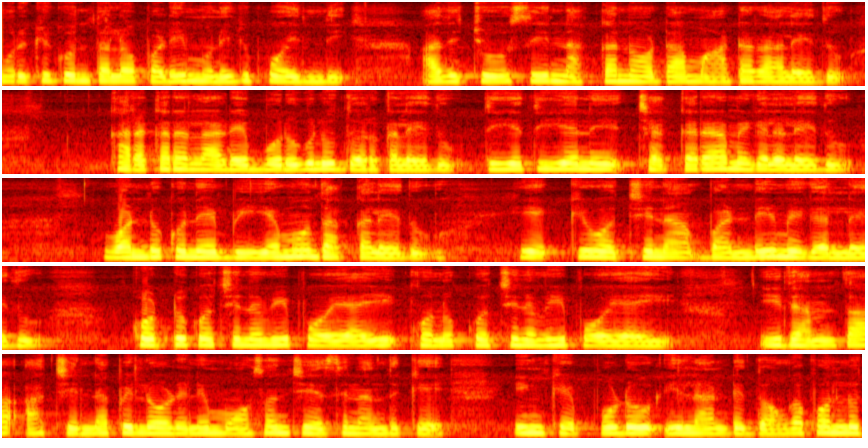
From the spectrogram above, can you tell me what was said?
మురికి గుంతలో పడి మునిగిపోయింది. అది చూసి నక్క నోట మాట రాలేదు. కరకరలాడే బొరుగులు దొరకలేదు. తీయ తీయని చక్కెర మిగలలేదు. వండుకునే బియ్యము దక్కలేదు. ఎక్కి వచ్చిన బండి మిగల్లేదు. కొట్టుకొచ్చినవి పోయాయి కొనుక్కొచ్చినవి పోయాయి. ఇదంతా ఆ చిన్నపిల్లోడిని మోసం చేసినందుకే. ఇంకెప్పుడు ఇలాంటి దొంగ పనులు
